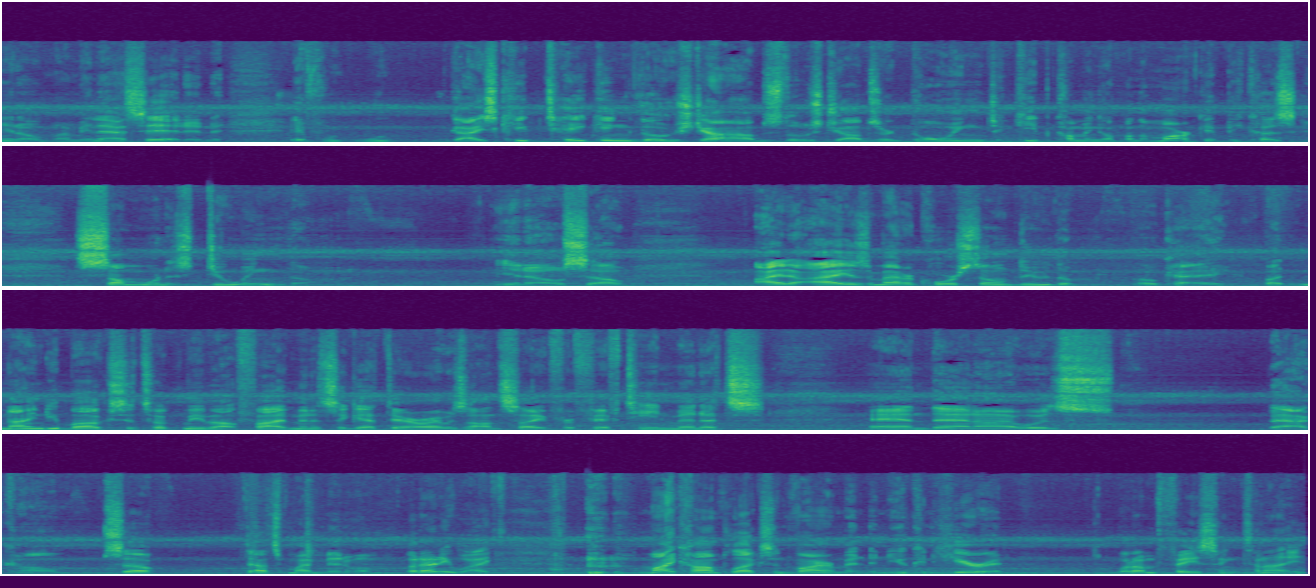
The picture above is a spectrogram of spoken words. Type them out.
you know i mean that's it and if we, we, guys keep taking those jobs those jobs are going to keep coming up on the market because someone is doing them you know so I, I as a matter of course don't do them okay but 90 bucks it took me about five minutes to get there i was on site for 15 minutes and then I was back home. So that's my minimum. But anyway, my complex environment, and you can hear it, what I'm facing tonight,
